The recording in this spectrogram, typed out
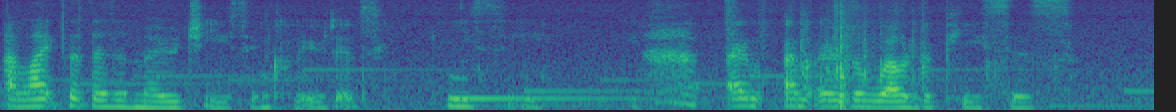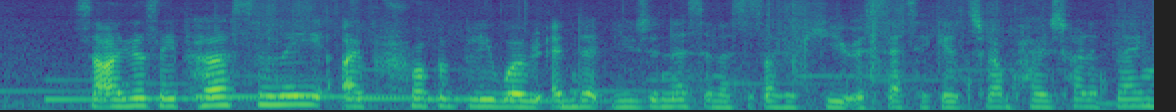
I like that there's emojis included. Can you see? I'm, I'm overwhelmed with pieces. So I'm going to say personally, I probably won't end up using this unless it's like a cute aesthetic Instagram post kind of thing.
